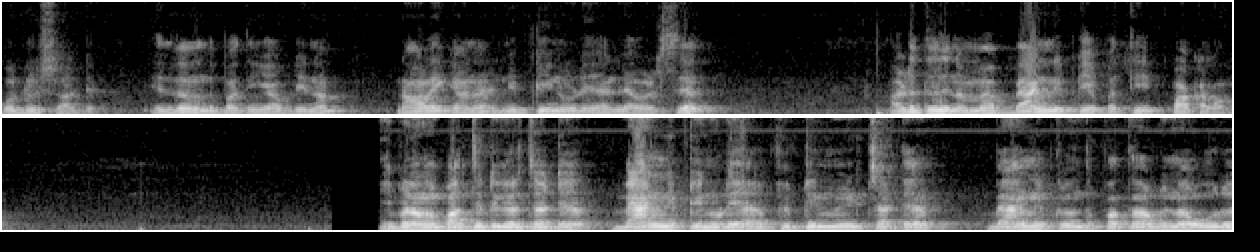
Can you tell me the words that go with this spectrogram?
கோ டு ஷார்ட்டு இதுதான் வந்து பார்த்திங்க அப்படின்னா நாளைக்கான நிஃப்டினுடைய லெவல்ஸு அடுத்தது நம்ம பேங்க் நிஃப்டியை பற்றி பார்க்கலாம். இப்போ நம்ம பார்த்துட்டு இருக்கிற சார்ட்டு பேங்க் நிஃப்டினுடைய fifteen minute chart bank Nifty வந்து பார்த்தோம் அப்படின்னா ஒரு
